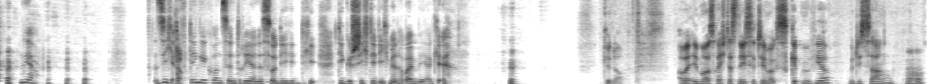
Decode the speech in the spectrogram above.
ja. Sich Ja. auf Dinge konzentrieren ist so die, die, die Geschichte, die ich mir dabei merke. Genau. Aber immer das Recht, das nächste Thema skippen wir, würde ich sagen. Aha.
